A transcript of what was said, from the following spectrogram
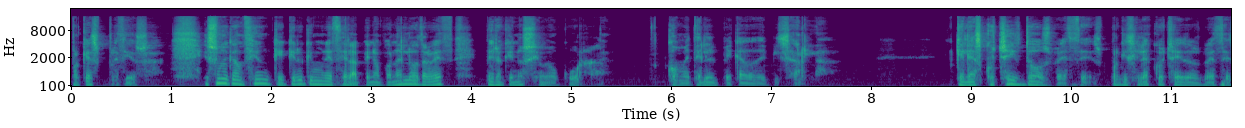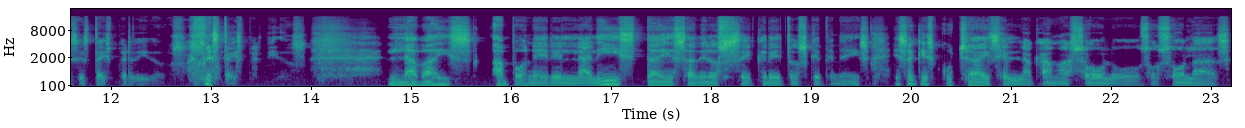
Porque es preciosa. Es una canción que creo que merece la pena ponerla otra vez, pero que no se me ocurra cometer el pecado de pisarla que la escuchéis dos veces, porque si la escucháis dos veces estáis perdidos, estáis perdidos. La vais a poner en la lista esa de los secretos que tenéis, esa que escucháis en la cama solos o solas,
